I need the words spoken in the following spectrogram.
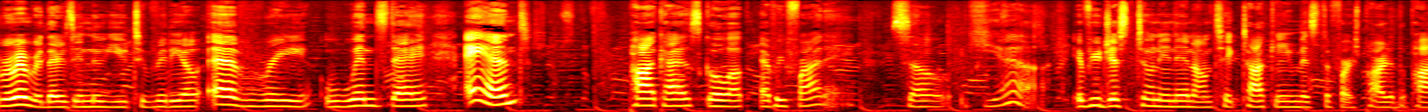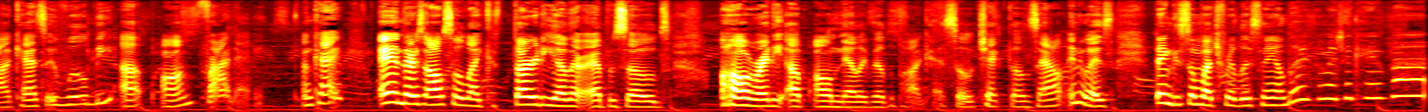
Remember, there's a new YouTube video every Wednesday, and podcasts go up every Friday. So, yeah, if you're just tuning in on TikTok and you missed the first part of the podcast, it will be up on Friday. Okay? And there's also like 30 other episodes already up on Nellyville the podcast. So check those out. Anyways, thank you so much for listening. There's so much okay, bye.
